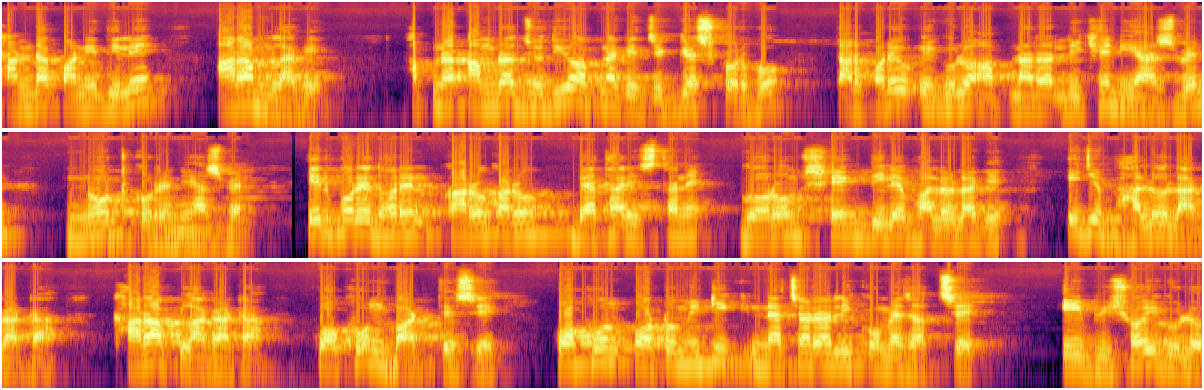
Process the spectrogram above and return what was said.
ঠান্ডা পানি দিলে আরাম লাগে। আপনার, আমরা যদিও আপনাকে জিজ্ঞেস করব, তারপরেও এগুলো আপনারা লিখে নিয়ে আসবেন, নোট করে নিয়ে আসবেন। এরপরে ধরেন কারও কারও ব্যথার স্থানে গরম সেক দিলে ভালো লাগে। এই যে ভালো লাগাটা, খারাপ লাগাটা কখন বাড়তেছে, কখন অটোমেটিক ন্যাচারালি কমে যাচ্ছে, এই বিষয়গুলো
